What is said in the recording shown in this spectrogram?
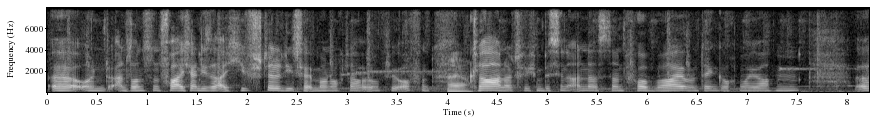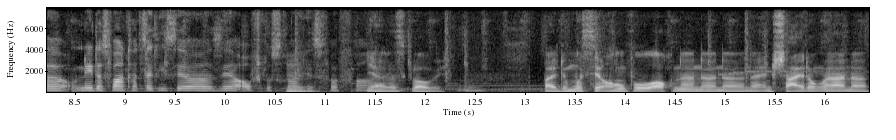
Äh, Und ansonsten fahre ich an dieser Archivstelle, die ist ja immer noch da irgendwie offen. Ja. Klar, natürlich ein bisschen anders dann vorbei und denke auch mal, ja, hm. Äh, und nee, das war tatsächlich sehr, sehr aufschlussreiches Verfahren. Hm. Ja, das glaube ich. Weil du musst ja irgendwo auch eine, eine, eine eine Entscheidung oder eine,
